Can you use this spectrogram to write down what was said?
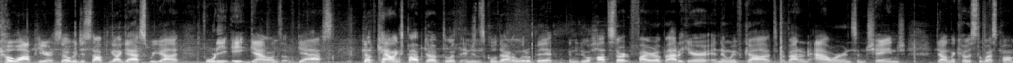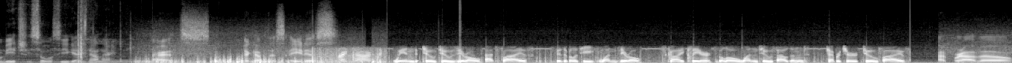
co-op here. So we just stopped and got gas. We got 48 gallons of gas. Got the cowlings popped up to let the engines cool down a little bit. Gonna do a hot start, fire up out of here, and then we've got about an hour and some change down the coast of West Palm Beach. So we'll see you guys down there. Alright, let's pick up this ATIS. Wright tower, Wind 220 at 5, visibility 10, sky clear, below 12,000, temperature 25. Uh, Bravo.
